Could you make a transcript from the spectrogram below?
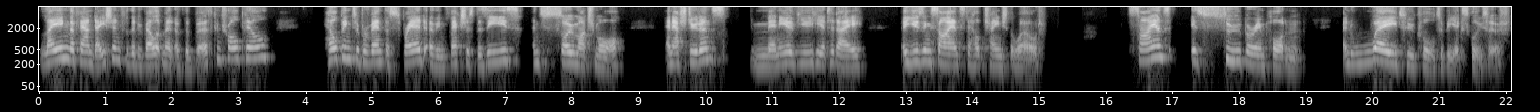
laying the foundation for the development of the birth control pill, helping to prevent the spread of infectious disease, and so much more. And our students, many of you here today, are using science to help change the world. Science is super important and way too cool to be exclusive.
